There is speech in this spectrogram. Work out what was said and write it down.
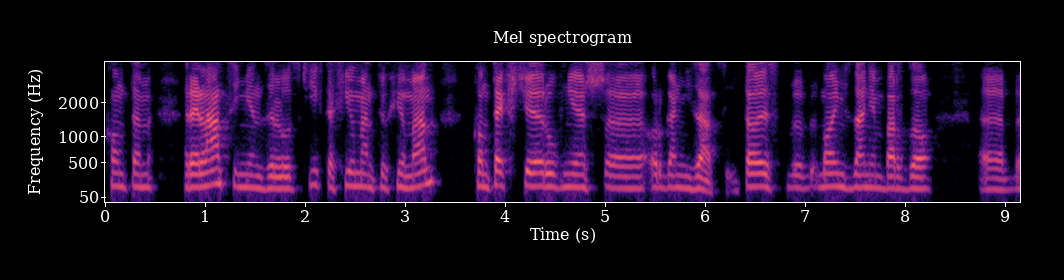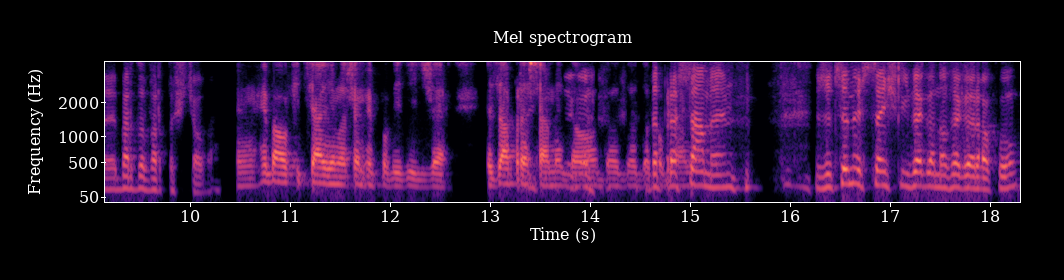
kątem relacji międzyludzkich, te human to human, kontekście również e, organizacji. To jest moim zdaniem bardzo, e, bardzo wartościowe. Chyba oficjalnie możemy powiedzieć, że zapraszamy do, do, do, do Zapraszamy. Życzymy szczęśliwego nowego roku.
